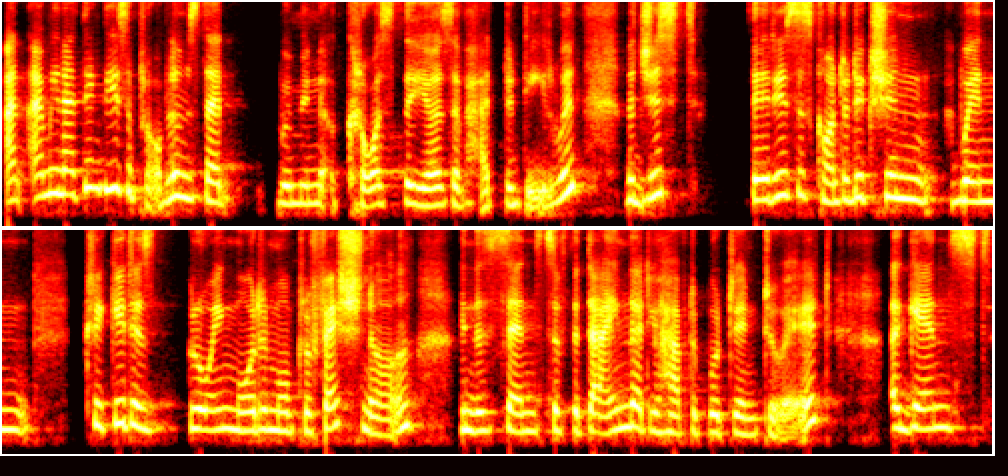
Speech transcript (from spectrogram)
and i mean i think these are problems that women across the years have had to deal with. But just there is this contradiction when cricket is growing more and more professional in the sense of the time that you have to put into it against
